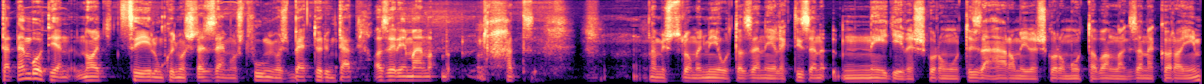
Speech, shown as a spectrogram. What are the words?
tehát nem volt ilyen nagy célunk, hogy most ezzel most fú, most betörünk, tehát azért én már, hát nem is tudom, hogy mióta zenélek, 14 éves korom óta, 13 éves korom óta vannak zenekaraim,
